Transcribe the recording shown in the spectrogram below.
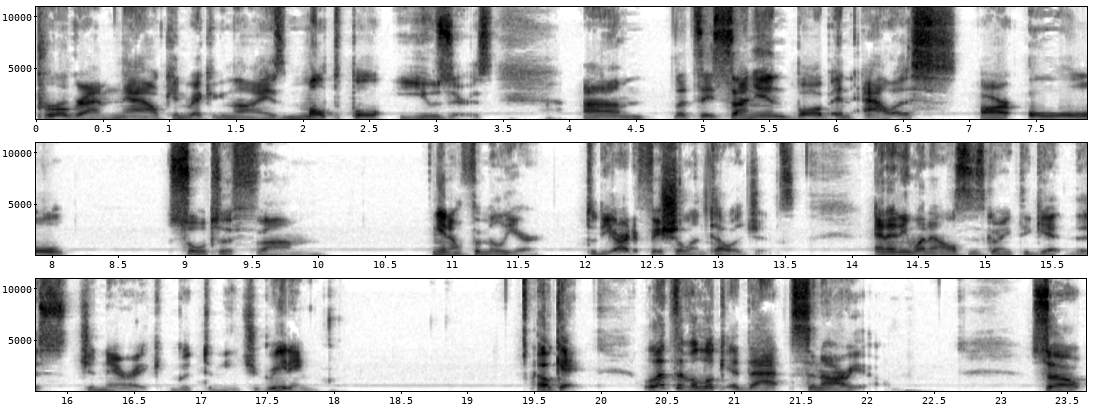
program now can recognize multiple users. Um, let's say Sanyan, Bob, and Alice are all sort of, um, you know, familiar to the artificial intelligence. And anyone else is going to get this generic good to meet you greeting. Okay, let's have a look at that scenario. So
